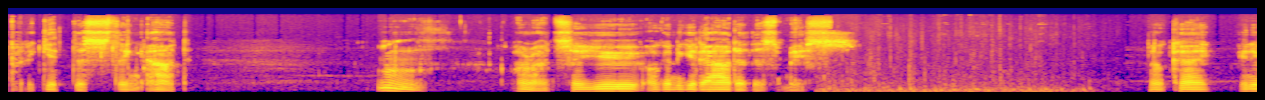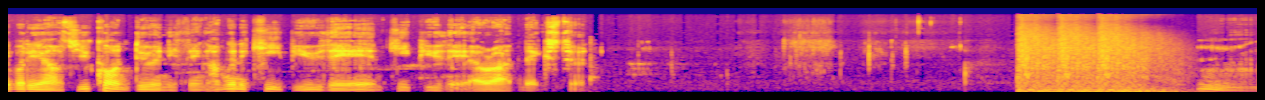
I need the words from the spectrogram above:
Gotta get this thing out. Hmm. Alright, so you are gonna get out of this mess. Okay. Anybody else? You can't do anything. I'm gonna keep you there and keep you there. Alright, next turn. Hmm.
